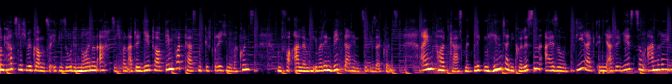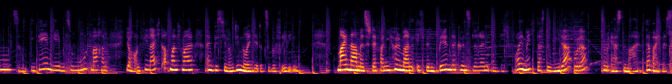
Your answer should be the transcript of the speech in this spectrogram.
und herzlich willkommen zur Episode 89 von Atelier Talk, dem Podcast mit Gesprächen über Kunst und vor allem über den Weg dahin zu dieser Kunst. Ein Podcast mit Blicken hinter die Kulissen, also direkt in die Ateliers zum Anregen, zum Ideen geben, zum Mut machen, ja und vielleicht auch manchmal ein bisschen um die Neugierde zu befriedigen. Mein Name ist Stefanie Hüllmann, ich bin bildende Künstlerin und ich freue mich, dass du wieder oder zum ersten Mal dabei bist.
